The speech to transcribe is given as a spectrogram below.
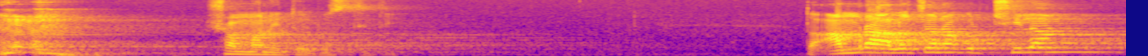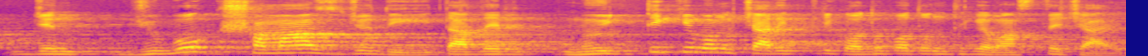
সম্মানিত উপস্থিতি। তো আমরা আলোচনা করছিলাম যে যুবক সমাজ যদি তাদের নৈতিক এবং চারিত্রিক অধপতন থেকে বাঁচতে চায়,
